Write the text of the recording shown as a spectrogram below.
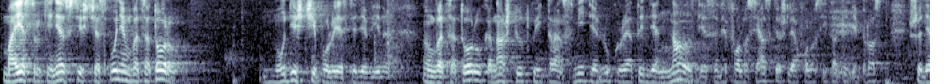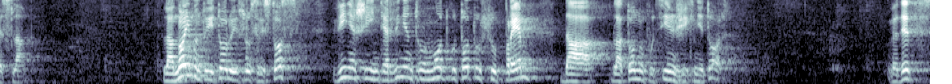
maestru chinez, știți ce spune învățătorul? Nu discipolul este de vină, învățătorul că n-a știut cui transmite lucruri atât de înalte să le folosească și le-a folosit atât de prost și de slab. La noi, Mântuitorul Iisus Hristos vine și intervine într-un mod cu totul suprem, dar la tonul puțin jignitor. Vedeți,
